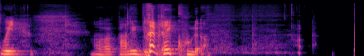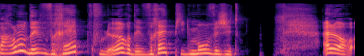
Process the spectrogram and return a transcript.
Oui. On va parler des vraies couleurs. Parlons des vraies couleurs, des vrais pigments végétaux. Alors,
